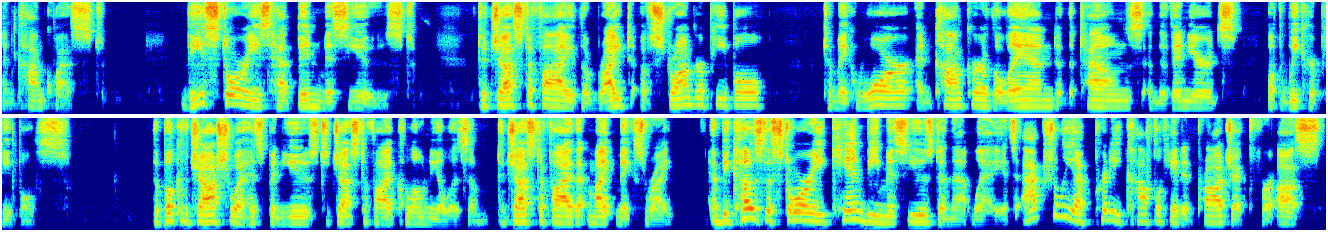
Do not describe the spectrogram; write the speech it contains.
and conquest, these stories have been misused to justify the right of stronger people to make war and conquer the land and the towns and the vineyards of weaker peoples. The book of Joshua has been used to justify colonialism, to justify that might makes right. And because the story can be misused in that way, it's actually a pretty complicated project for us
